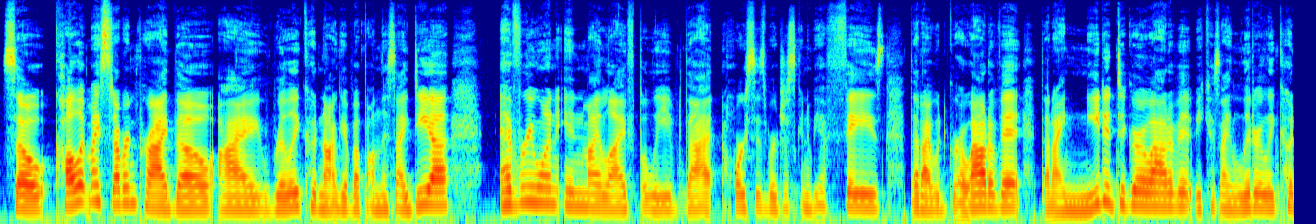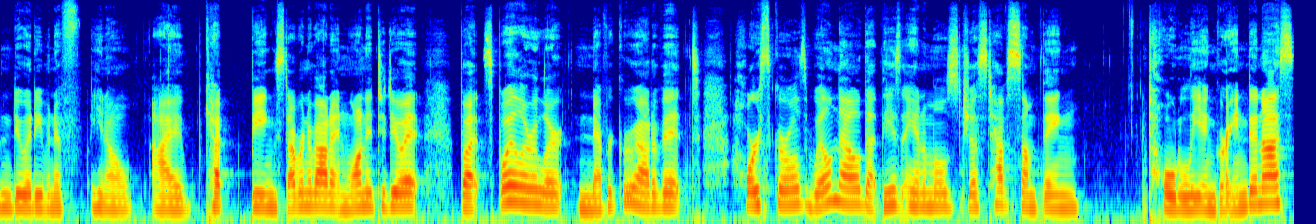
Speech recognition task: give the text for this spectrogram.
So, call it my stubborn pride, though. I really could not give up on this idea. Everyone in my life believed that horses were just going to be a phase, that I would grow out of it, that I needed to grow out of it because I literally couldn't do it even if, you know, I kept being stubborn about it and wanted to do it. But spoiler alert, never grew out of it. Horse girls will know that these animals just have something totally ingrained in us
